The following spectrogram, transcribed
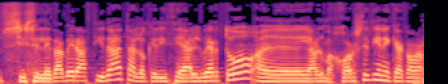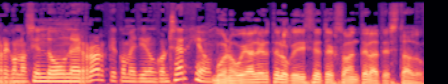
si se le da veracidad a lo que dice Alberto, eh, a lo mejor se tiene que acabar reconociendo un error que cometieron con Sergio. Bueno, voy a leerte lo que dice textualmente el atestado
